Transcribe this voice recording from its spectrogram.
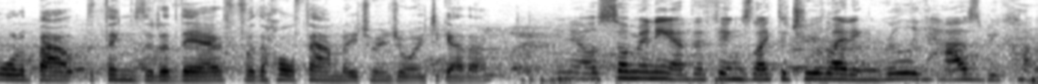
all about the things that are there for the whole family to enjoy together. You know, so many of the things like the tree lighting really has become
